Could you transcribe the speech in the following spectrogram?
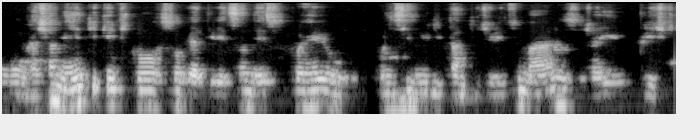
um rachamento e quem ficou sob a direção disso foi o conhecido militante de direitos humanos, Jair Cristo.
